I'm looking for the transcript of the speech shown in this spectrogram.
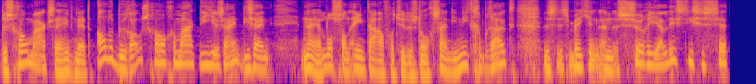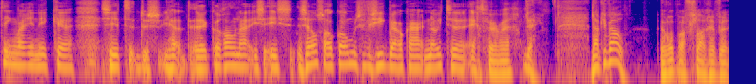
De schoon schoonmaakster heeft net alle bureaus schoongemaakt die hier zijn. Die zijn, nou ja, los van één tafeltje dus nog, zijn die niet gebruikt. Dus het is een beetje een, surrealistische setting waarin ik uh, zit. Dus ja, uh, corona is, is, zelfs al komen ze fysiek bij elkaar, nooit uh, echt ver weg. Nee. Dankjewel. Europa-verslaggever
